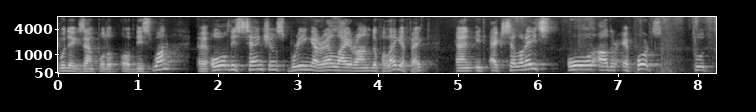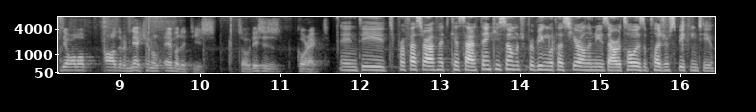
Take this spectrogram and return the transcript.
good example of, of this one. Uh, all these sanctions bring a rally around the flag effect, and it accelerates all other efforts to develop other national abilities. So this is correct. Indeed. Professor Ahmet Keser, thank you so much for being with us here on the News Hour. It's always a pleasure speaking to you.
